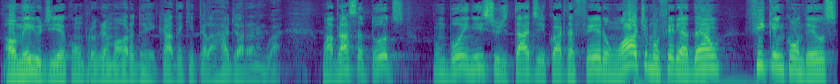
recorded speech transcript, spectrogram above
ao meio-dia, com o programa Hora do Recado aqui pela Rádio Aranguá. Um abraço a todos. Um bom início de tarde de quarta-feira, um ótimo feriadão. Fiquem com Deus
